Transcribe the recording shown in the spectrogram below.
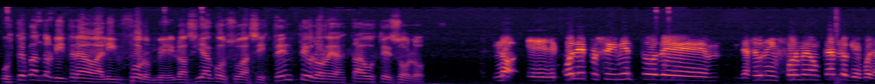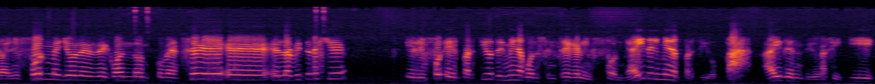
¿usted cuando arbitraba el informe, lo hacía con su asistente o lo redactaba usted solo? No, ¿cuál es el procedimiento de, hacer un informe, don Carlos? Que bueno, el informe yo desde cuando comencé eh, el arbitraje el, el, partido termina cuando se entrega el informe. Ahí termina el partido. ¡Pah! Ahí termina, así. Y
